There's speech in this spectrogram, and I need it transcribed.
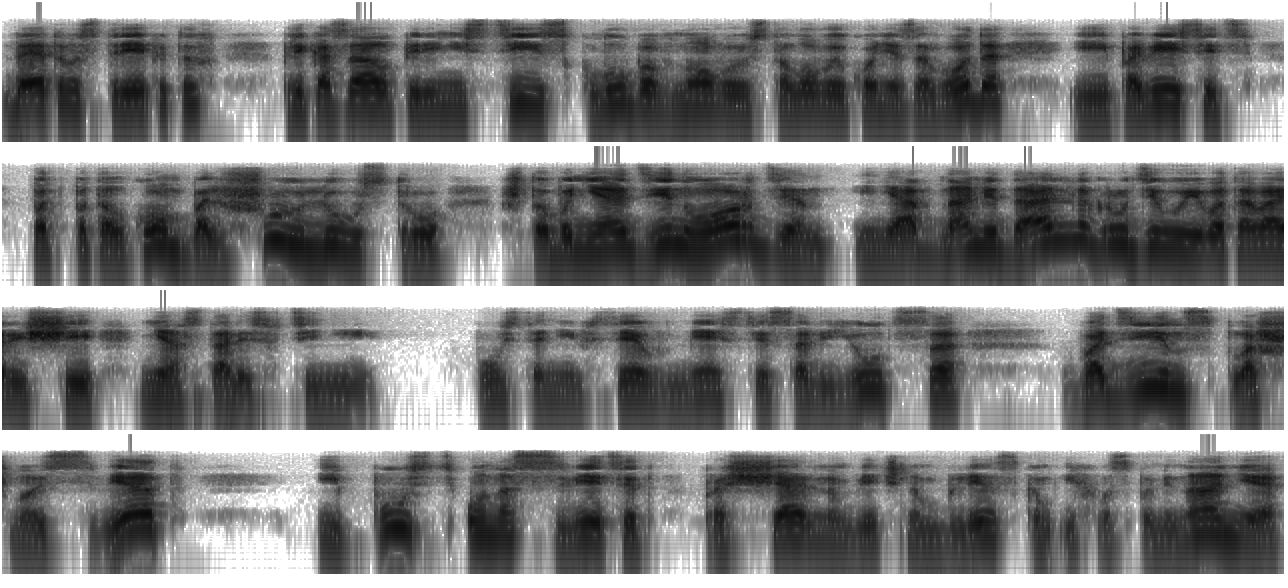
До этого Стрепетов приказал перенести из клуба в новую столовую конезавода и повесить под потолком большую люстру, чтобы ни один орден и ни одна медаль на груди у его товарищей не остались в тени. Пусть они все вместе сольются в один сплошной свет, и пусть он осветит прощальным вечным блеском их воспоминания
